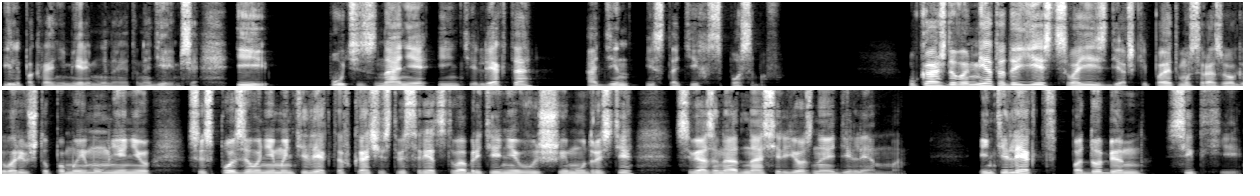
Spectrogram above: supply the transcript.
Или, по крайней мере, мы на это надеемся. И путь знания и интеллекта – один из таких способов. У каждого метода есть свои издержки, поэтому сразу оговорю, что, по моему мнению, с использованием интеллекта в качестве средства обретения высшей мудрости связана одна серьезная дилемма. Интеллект подобен ситхи,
